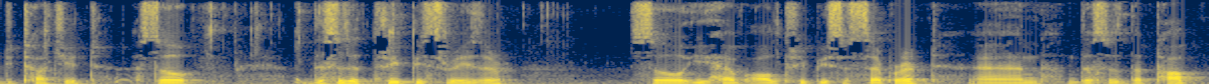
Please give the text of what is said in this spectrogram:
detach it. So this is a three-piece razor so you have all three pieces separate and this is the top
